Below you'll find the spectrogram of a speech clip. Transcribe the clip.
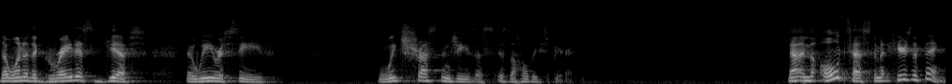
that one of the greatest gifts that we receive when we trust in Jesus is the Holy Spirit. Now, in the Old Testament, here's the thing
